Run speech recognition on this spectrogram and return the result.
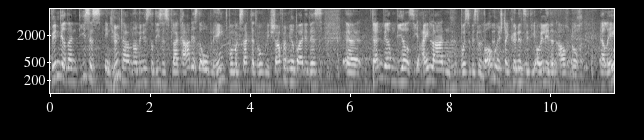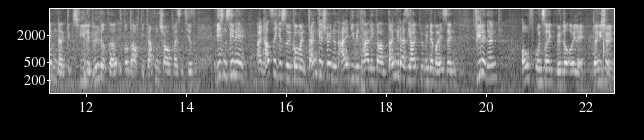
Wenn wir dann dieses enthüllt haben, Herr Minister, dieses Plakat, das da oben hängt, wo man gesagt hat, hoffentlich schaffen wir beide das, äh, dann werden wir Sie einladen, wo es ein bisschen wärmer ist, dann können Sie die Eule dann auch noch erleben. Da gibt es viele Bilder, da wird auch die Gartenschau präsentiert. In diesem Sinne ein herzliches Willkommen, Dankeschön an all die beteiligt waren, danke, dass Sie heute mit dabei sind. Vielen Dank auf unsere Gmünder Eule. Dankeschön.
